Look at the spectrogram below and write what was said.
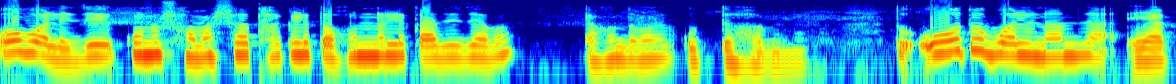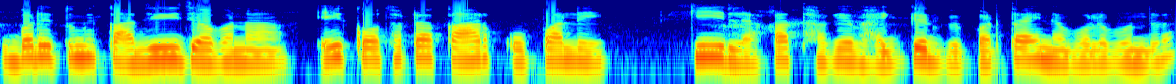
ও বলে যে, কোনো সমস্যা থাকলে তখন নাহলে কাজে যাবা, এখন তোমাকে করতে হবে না। তো ও তো বলে না একবারে তুমি কাজেই যাবে না। এই কথাটা কার কপালে? কী লেখা থাকে ভাগ্যের ব্যাপার, তাই না বলো বন্ধুরা?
